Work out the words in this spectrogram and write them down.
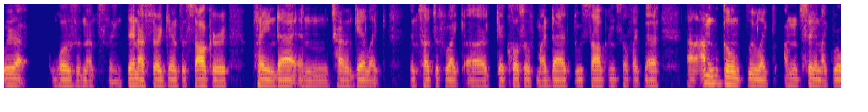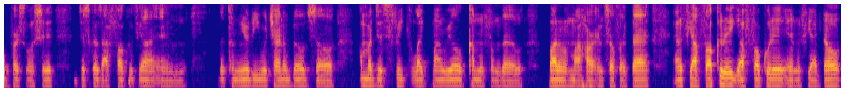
where was the next thing. Then I started getting into soccer, playing that, and trying to get like in touch with like uh get closer with my dad through soccer and stuff like that. Uh, I'm going through like I'm saying like real personal shit just because I fuck with y'all and the community we're trying to build. So I'm gonna just speak like my real coming from the bottom of my heart and stuff like that. And if y'all fuck with it, y'all fuck with it. And if y'all don't,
